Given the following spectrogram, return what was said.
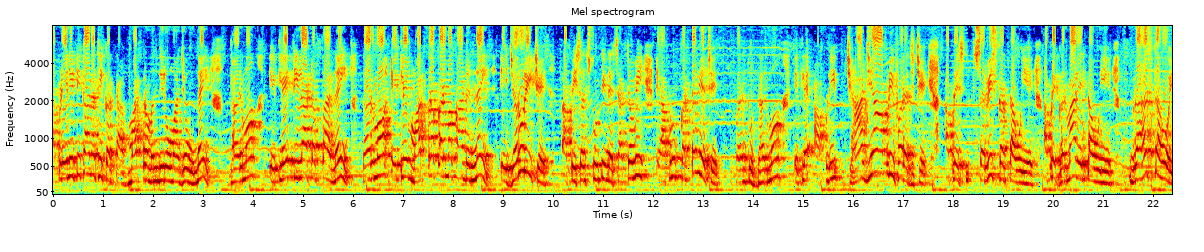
આપણે એની ટીકા નથી કરતા. માત્ર મંદિરોમાં જવું નહીં. ધર્મ એટલે ટીલા ટપ્પા નહીં. ધર્મ એટલે માત્ર કર્મકાંડ નહીં. એ જરૂરી છે. આપણી સંસ્કૃતિને સાચવવી એ આપણું કર્તવ્ય છે. પરંતુ ધર્મ એટલે આપણી, જ્યાં જ્યાં આપણી ફરજ છે, આપણે સર્વિસ કરતા હોઈએ, આપણે ઘરમાં રહેતા હોઈએ, ગ્રહસ્થ હોય,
